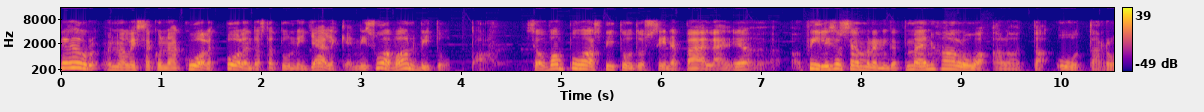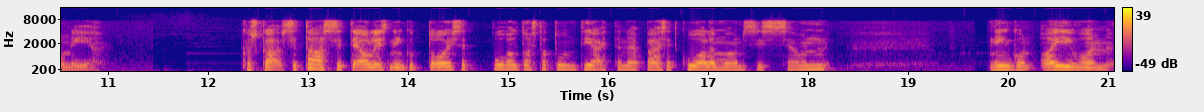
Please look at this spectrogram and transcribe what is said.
Returnalissa, kun nämä kuolet puolentoista tunnin jälkeen, niin sua vaan vituttaa. Se on vaan puhas vitutus siinä päällä. Ja fiilis on semmoinen, niin että mä en halua aloittaa uutta runia. Koska se taas sitten olisi niin kuin toiset puolitoista tuntia, että nämä pääset kuolemaan. Siis se on niin kuin aivan...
